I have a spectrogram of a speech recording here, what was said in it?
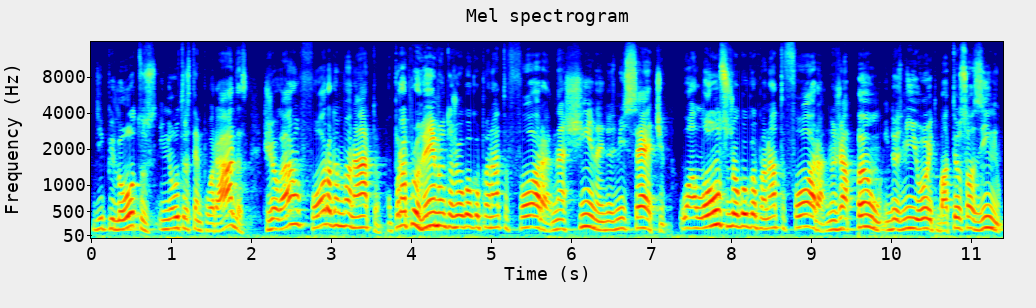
de pilotos em outras temporadas que jogaram fora o campeonato. O próprio Hamilton jogou o campeonato fora na China em 2007. O Alonso jogou o campeonato fora no Japão em 2008, bateu sozinho.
